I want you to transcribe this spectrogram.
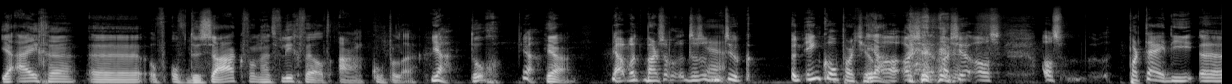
je eigen eh, of, of de zaak van het vliegveld aankoppelen. Ja, Toch? ja. Ja. Ja, want, maar zo, dat is Ja. natuurlijk een inkoppertje. Ja. Als je als, je als, als partij die eh,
